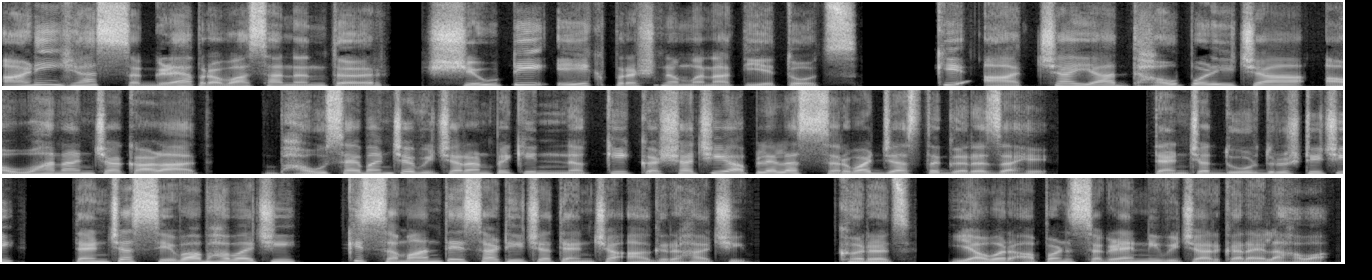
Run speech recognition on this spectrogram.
आणि ह्या सगळ्या प्रवासानंतर शेवटी एक प्रश्न मनात येतोच की आजच्या या धावपळीच्या आव्हानांच्या काळात भाऊसाहेबांच्या विचारांपैकी नक्की कशाची आपल्याला सर्वात जास्त गरज आहे? त्यांच्या दूरदृष्टीची त्यांच्या सेवाभावाची की समानतेसाठीच्या त्यांच्या आग्रहाची? खरंच यावर आपण सगळ्यांनी विचार करायला हवा.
